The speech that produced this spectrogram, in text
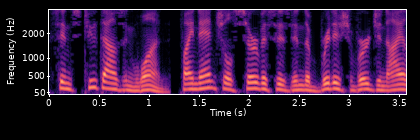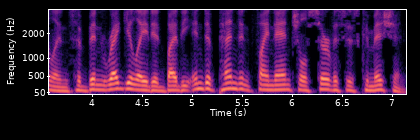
Since 2001, financial services in the British Virgin Islands have been regulated by the Independent Financial Services Commission.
